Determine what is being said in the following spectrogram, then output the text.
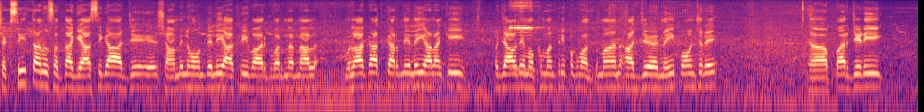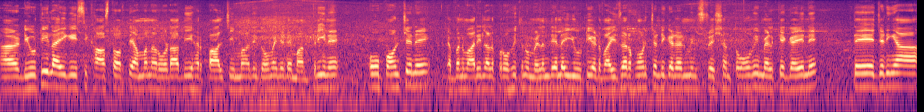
ਸ਼ਖਸੀਅਤਾਂ ਨੂੰ ਸੱਦਾ ਗਿਆ ਸੀਗਾ। ਅੱਜ ਇਹ ਸ਼ਾਮਿਲ ਹੋਣ ਦੇ ਲਈ ਆਖਰੀ ਵਾਰ ਗਵਰਨਰ ਨਾਲ ਮੁਲਾਕਾਤ ਕਰਨ ਦੇ ਲਈ। ਹਾਲਾਂਕਿ ਪੰਜਾਬ ਦੇ ਮੁੱਖ ਮੰਤਰੀ ਭਗਵੰਤ ਮਾਨ ਅੱਜ ਨਹੀਂ ਪਹੁੰਚ ਰਹੇ। ਪਰ ਜਿਹੜੀ ਡਿਊਟੀ ਲਾਈ ਗਈ ਸੀ ਖਾਸ ਤੌਰ ਤੇ ਅਮਨ ਅਰੋੜਾ ਦੀ ਹਰਪਾਲ ਚੀਮਾ ਦੀ ਦੋਵੇਂ ਜਿਹੜੇ ਮੰਤਰੀ ਨੇ ਉਹ ਪਹੁੰਚੇ ਨੇ। ਬਨਵਾਰੀ ਲਾਲ ਪੁਰੋਹਿਤ ਨੂੰ ਮਿਲਣ ਦੇ ਲਈ ਯੂਟੀ ਐਡਵਾਈਜ਼ਰ ਹੁਣ ਚੰਡੀਗੜ੍ਹ ਐਡਮਿਨਿਸਟ੍ਰੇਸ਼ਨ ਤੋਂ ਉਹ ਵੀ ਮਿਲ ਕੇ ਗਏ ਨੇ। ਤੇ ਜਿਹੜੀਆਂ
